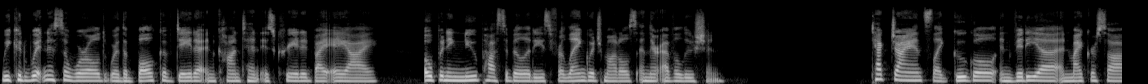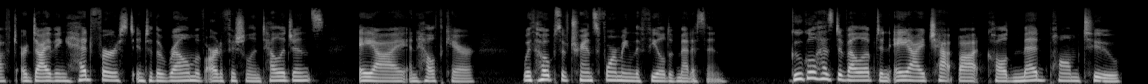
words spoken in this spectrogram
we could witness a world where the bulk of data and content is created by AI, opening new possibilities for language models and their evolution. Tech giants like Google, Nvidia, and Microsoft are diving headfirst into the realm of artificial intelligence, AI, and healthcare with hopes of transforming the field of medicine. Google has developed an AI chatbot called MedPalm 2,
